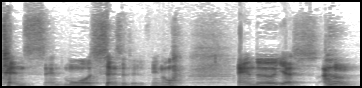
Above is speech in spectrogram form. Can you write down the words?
tense and more sensitive, you know. And uh, yes, um,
